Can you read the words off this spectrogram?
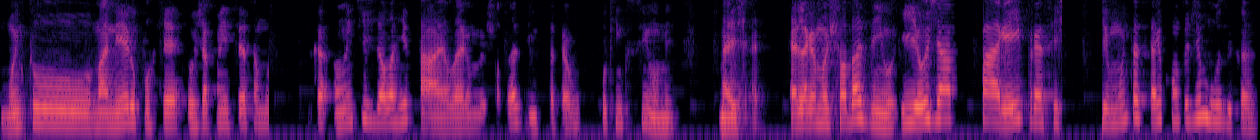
muito maneiro, porque eu já conheci essa música antes dela irritar. Ela era meu xodozinho, fica até um pouquinho com ciúme. Mas ela era meu xodozinho. E eu já parei pra assistir muita série conta de música.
